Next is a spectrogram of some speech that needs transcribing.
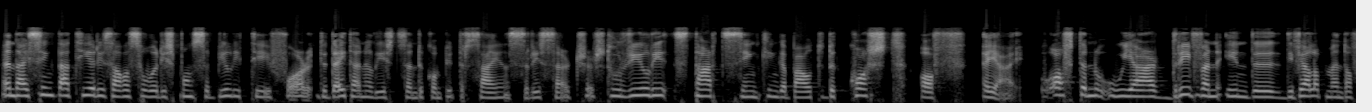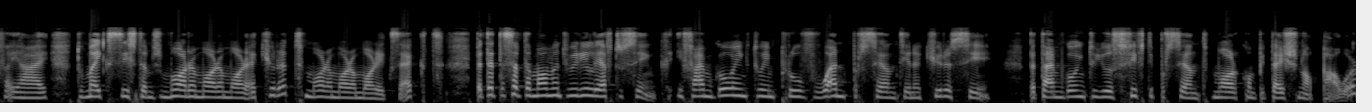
And I think that here is also a responsibility for the data analysts and the computer science researchers to really start thinking about the cost of AI often we are driven in the development of AI to make systems more and more and more accurate, more and more and more exact. But at a certain moment, we really have to think if I'm going to improve 1% in accuracy, but I'm going to use 50% more computational power,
